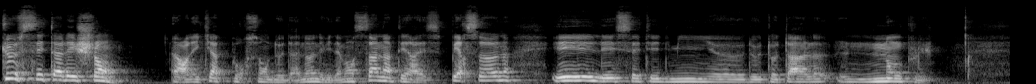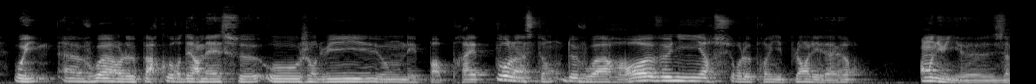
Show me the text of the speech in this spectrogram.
Que c'est alléchant alors les 4% de Danone, évidemment, ça n'intéresse personne, et les 7,5% euh, de Total non plus. Oui, à voir le parcours d'Hermès euh, aujourd'hui, on n'est pas prêt pour l'instant de voir revenir sur le premier plan les valeurs ennuyeuses.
